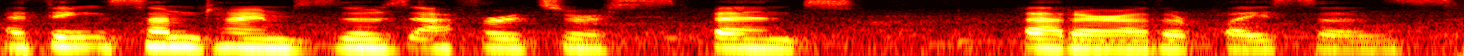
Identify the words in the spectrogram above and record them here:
I think sometimes those efforts are spent better other places.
